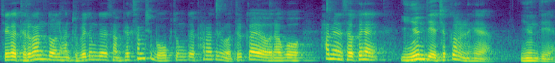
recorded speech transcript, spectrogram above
제가 들어간 돈 한 두 배 정도에서 한 135억 정도에 팔아드리면 어떨까요? 라고 하면서 그냥 2년 뒤에 접근을 해요. 2년 뒤에.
